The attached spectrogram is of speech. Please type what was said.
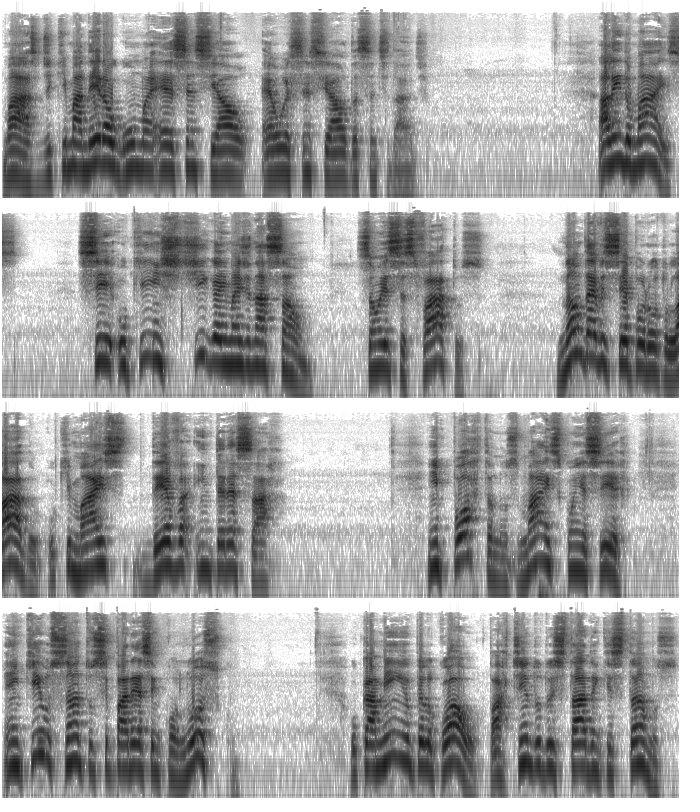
mas de que maneira alguma é essencial, é o essencial da santidade. Além do mais, se o que instiga a imaginação são esses fatos, não deve ser, por outro lado, o que mais deva interessar. Importa-nos mais conhecer em que os santos se parecem conosco o caminho pelo qual, partindo do estado em que estamos,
